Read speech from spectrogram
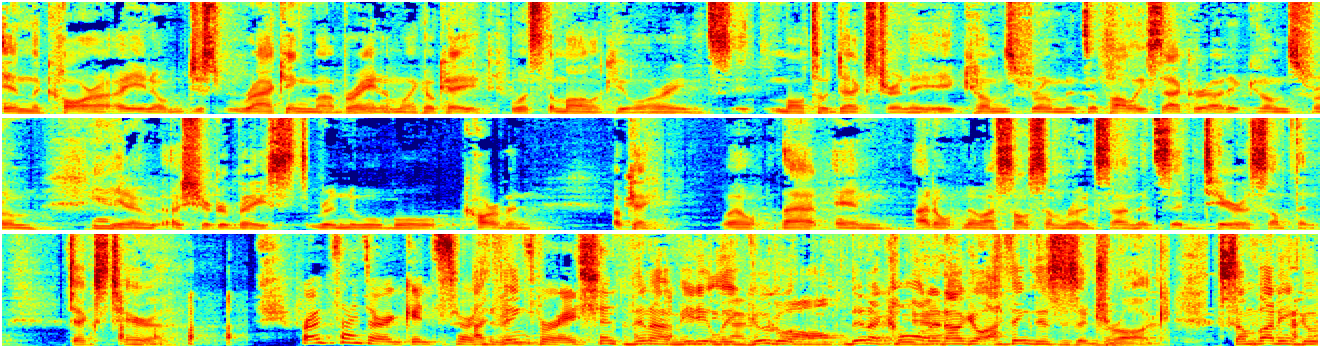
in the car, you know, just racking my brain. I'm like, okay, what's the molecule? All right, it's, it's maltodextrin. It, it comes from, it's a polysaccharide. It comes from, Yeah. you know, a sugar-based renewable carbon. Okay, well, that and I don't know. I saw some road sign that said Terra something. Dexterra. Road signs are a good source I of think inspiration. Then I immediately had to Googled. call. Then I called Yeah. and I go, I think this is a drug. Somebody Google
